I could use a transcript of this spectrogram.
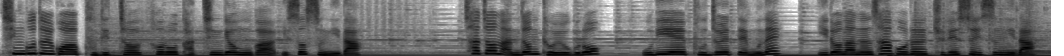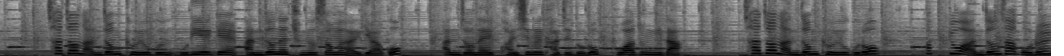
친구들과 부딪혀 서로 다친 경우가 있었습니다. 사전 안전 교육으로 우리의 부주의 때문에 일어나는 사고를 줄일 수 있습니다. 사전 안전 교육은 우리에게 안전의 중요성을 알게 하고 안전에 관심을 가지도록 도와줍니다. 사전 안전 교육으로 학교 안전사고를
